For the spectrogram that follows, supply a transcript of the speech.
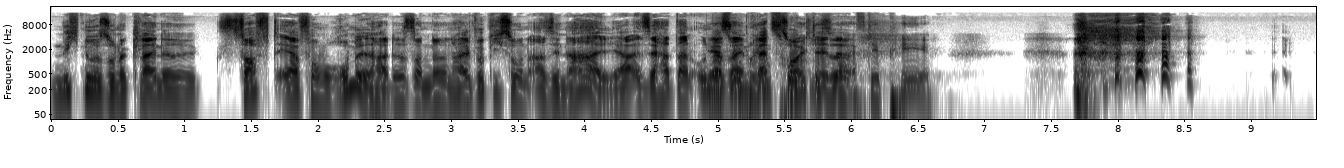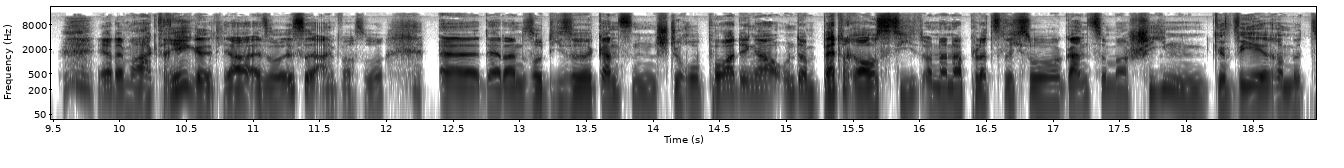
nicht nur so eine kleine Software vom Rummel hatte, sondern halt wirklich so ein Arsenal, ja. Also er hat dann unter Der ist seinem Brett übrigens so heute in diese, der FDP. Ja, der Markt regelt, ja, also ist es einfach so. Äh, der dann so diese ganzen Styropor-Dinger unterm Bett rauszieht und dann da plötzlich so ganze Maschinengewehre mit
